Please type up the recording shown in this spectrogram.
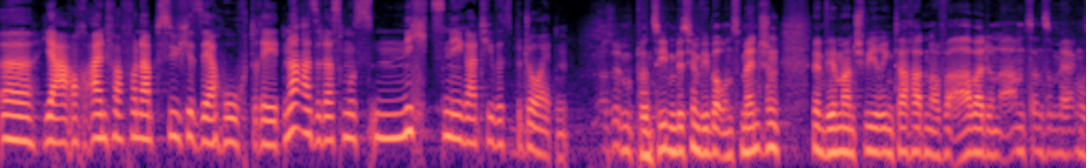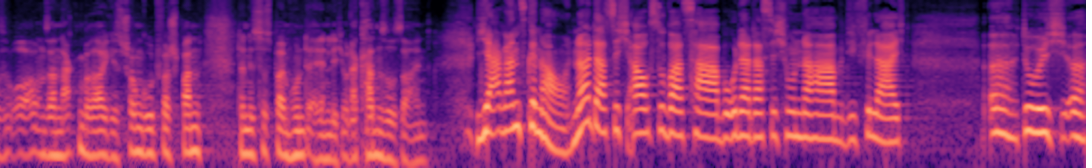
äh, ja auch einfach von der Psyche sehr hoch dreht. Ne? Also das muss nichts Negatives bedeuten. Also im Prinzip ein bisschen wie bei uns Menschen, wenn wir mal einen schwierigen Tag hatten auf der Arbeit und abends dann so merken, so, oh, unser Nackenbereich ist schon gut verspannt, dann ist es beim Hund ähnlich oder kann so sein. Ja, ganz genau, ne? dass ich auch sowas habe oder dass ich Hunde habe, die vielleicht äh, durch, äh,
